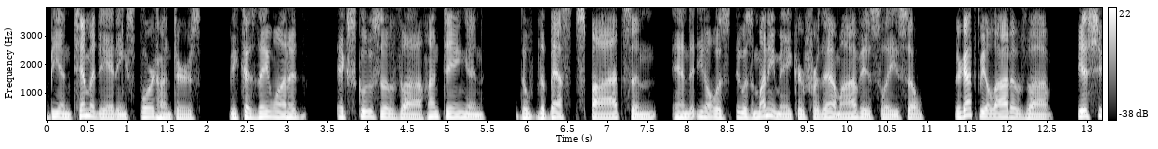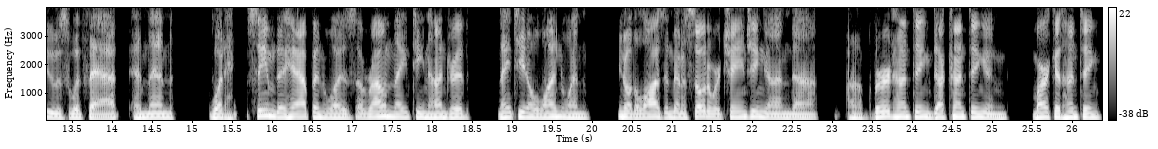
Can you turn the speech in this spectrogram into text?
be intimidating sport hunters because they wanted exclusive uh, hunting and the the best spots and and you know it was it was a moneymaker for them obviously so there got to be a lot of uh, issues with that and then what seemed to happen was around 1900 1901 when you know the laws in minnesota were changing on uh, uh, bird hunting duck hunting and market hunting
